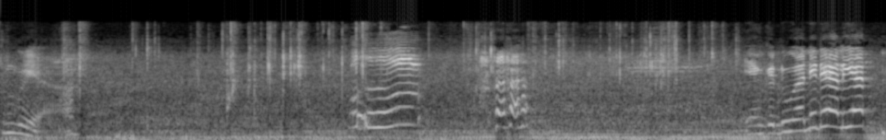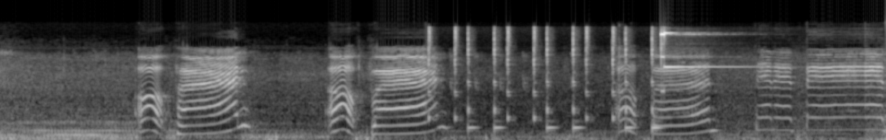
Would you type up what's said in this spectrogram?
Tunggu ya. Yang kedua nih deh lihat. Open. Open. Open. Teretet.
